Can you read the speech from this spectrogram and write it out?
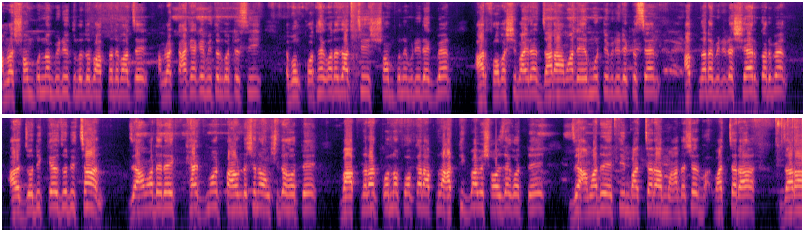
আমরা সম্পূর্ণ ভিডিও তুলে ধরবো আপনাদের মাঝে। আমরা কাকে কাকে বিতরণ করতেছি এবং কোথায় কোথায় যাচ্ছি, সম্পূর্ণ ভিডিও দেখবেন। আর প্রবাসী ভাইরা, যারা আমাদের এই মুহূর্তে ভিডিও দেখতেছেন, আপনারা ভিডিওটা শেয়ার করবেন। আর যদি কেউ যদি চান যে আমাদের এই খ্যাটমট ফাউন্ডেশনে অংশীদার হতে বা আপনারা কোনো প্রকার আপনারা আর্থিকভাবে সহযোগিতা করতে, যে আমাদের এতিম বাচ্চারা, মাদ্রাসের বাচ্চারা যারা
